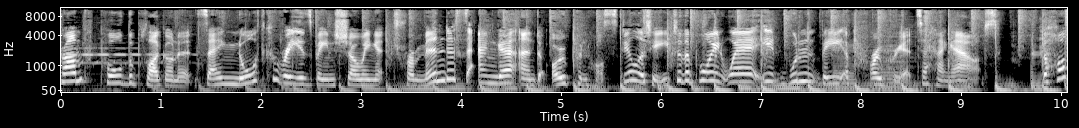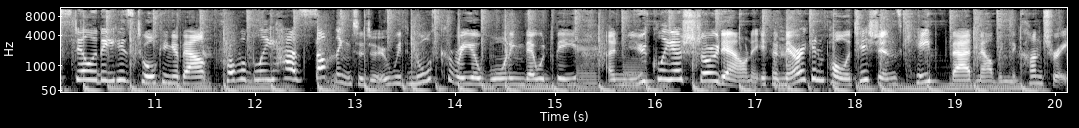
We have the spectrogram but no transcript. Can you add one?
Trump pulled the plug on it, saying North Korea's been showing tremendous anger and open hostility to the point where it wouldn't be appropriate to hang out. The hostility he's talking about probably has something to do with North Korea warning there would be a nuclear showdown if American politicians keep bad mouthing the country.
